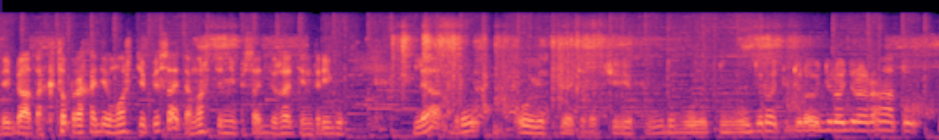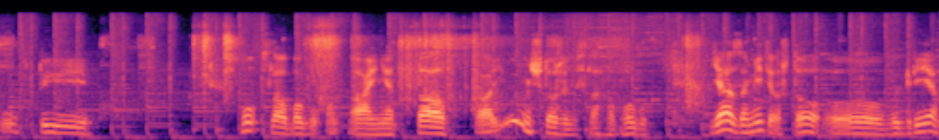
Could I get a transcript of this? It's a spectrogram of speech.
Ребята, кто проходил, можете писать, а можете не писать, держать интригу для друг... Ой, опять этот череп удавает. Удирать, удирать, удирать, удирать гранату. Ух ты. Ну, слава богу, он... Ай, не отстал. Ай, уничтожили, слава богу. Я заметил, что э, в игре,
